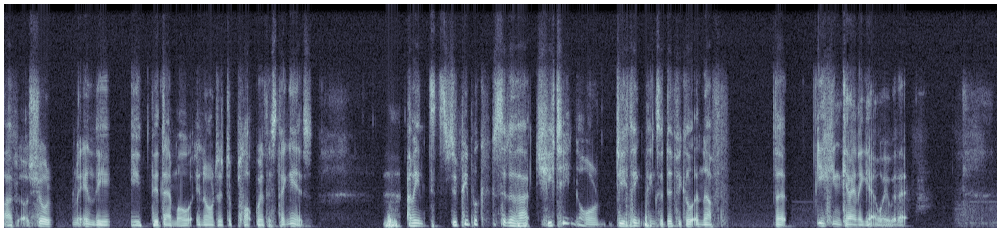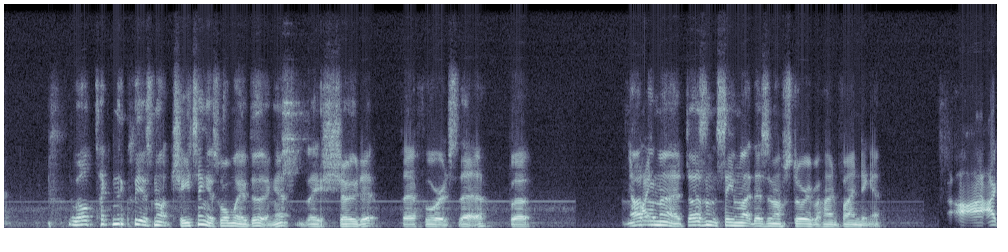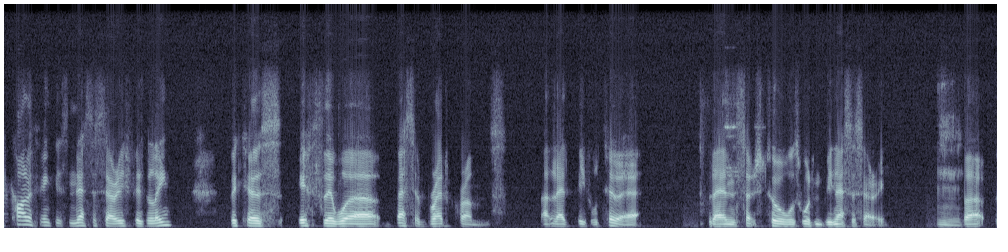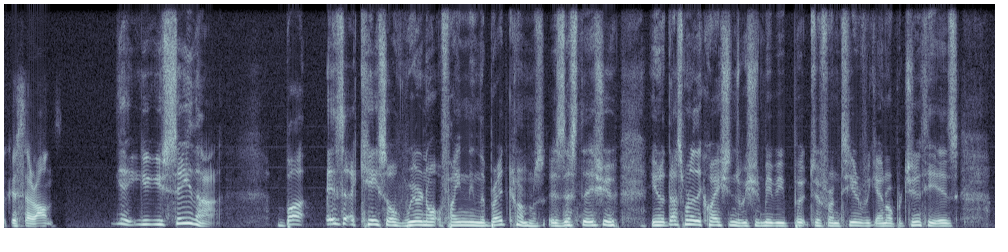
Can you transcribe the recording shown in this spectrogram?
I've shown in the the demo in order to plot where this thing is. I mean, do people consider that cheating, or do you think things are difficult enough that you can kind of get away with it? Well, technically, it's not cheating. It's one way of doing it. They showed it, therefore it's there. But I don't know. It doesn't seem like there's enough story behind finding it. I, I kind of think it's necessary fiddling because if there were better breadcrumbs that led people to it, then such tools wouldn't be necessary. Hmm. But because there aren't, Yeah, you, you say that, but is it a case of we're not finding the breadcrumbs? Is this the issue? You know, that's one of the questions we should maybe put to Frontier if we get an opportunity is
